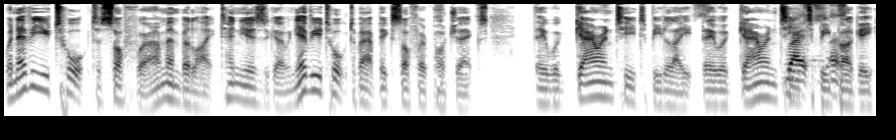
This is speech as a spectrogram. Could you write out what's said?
whenever you talk to software, I remember like 10 years ago, whenever you talked about big software projects, they were guaranteed to be late. They were guaranteed right, to be right. buggy.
